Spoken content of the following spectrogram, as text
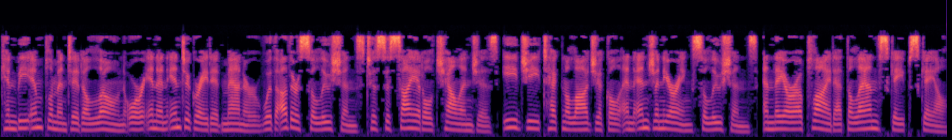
can be implemented alone or in an integrated manner with other solutions to societal challenges e.g. technological and engineering solutions and they are applied at the landscape scale.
